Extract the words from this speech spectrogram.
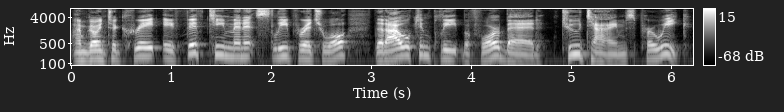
I'm going to create a 15 minute sleep ritual that I will complete before bed two times per week.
